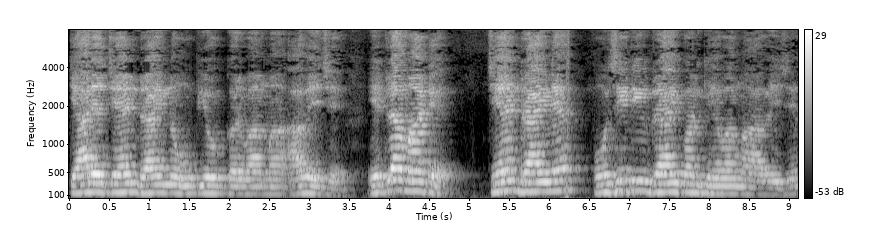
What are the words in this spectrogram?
ત્યારે ચેન ડ્રાઈવનો ઉપયોગ કરવામાં આવે છે. એટલા માટે ચેન ડ્રાઈવને પોઝિટિવ ડ્રાઈવ પણ કહેવામાં આવે છે.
